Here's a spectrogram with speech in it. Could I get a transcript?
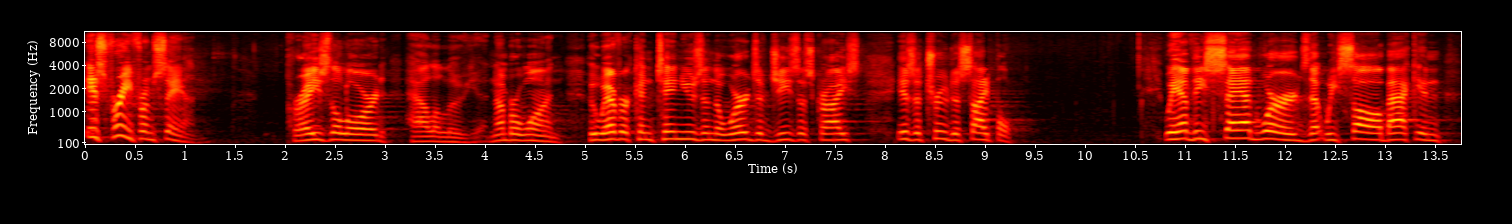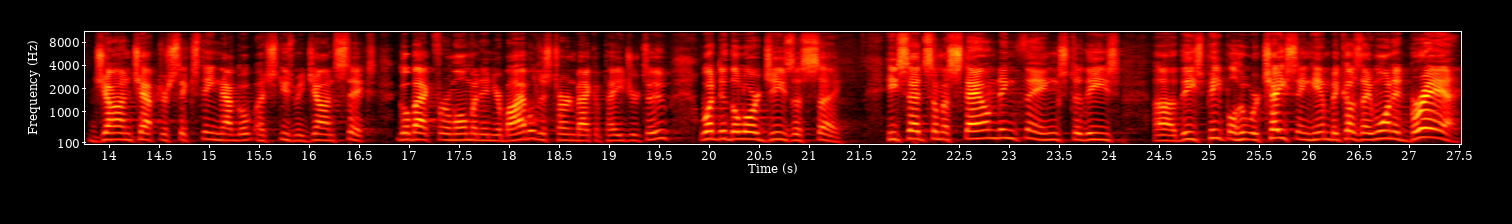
is free from sin. Praise the Lord. Hallelujah. Number one, whoever continues in the words of Jesus Christ is a true disciple. We have these sad words that we saw back in John chapter 16. Now go, excuse me, John 6. Go back for a moment in your Bible, just turn back a page or two. What did the Lord Jesus say? He said some astounding things to these, uh, these people who were chasing him because they wanted bread.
